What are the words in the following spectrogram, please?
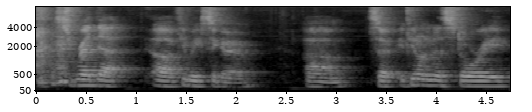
I just read that uh, a few weeks ago. Um, so if you don't know the story,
